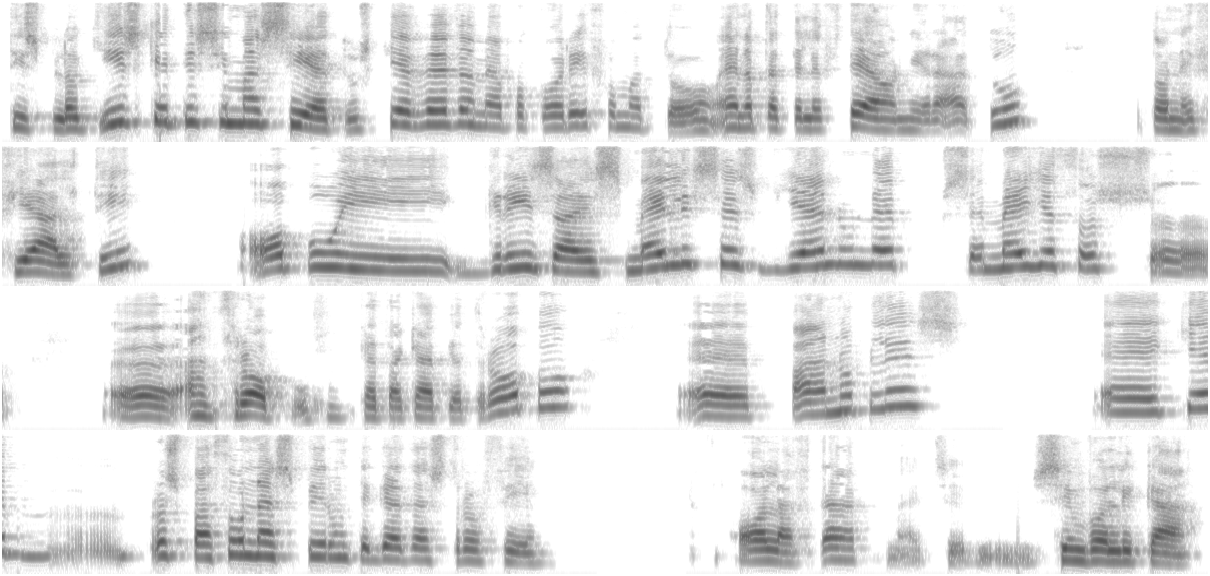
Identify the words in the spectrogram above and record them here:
της πλοκής και τη σημασία τους. Και βέβαια με αποκορύφωμα το, ένα από τα τελευταία όνειρά του, τον εφιάλτη, όπου οι γκρίζαες μέλισσες βγαίνουν σε μέγεθος ε, ε, ανθρώπου κατά κάποιο τρόπο, ε, πάνωπλες ε, και προσπαθούν να σπείρουν την καταστροφή. Όλα αυτά έτσι, συμβολικά.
